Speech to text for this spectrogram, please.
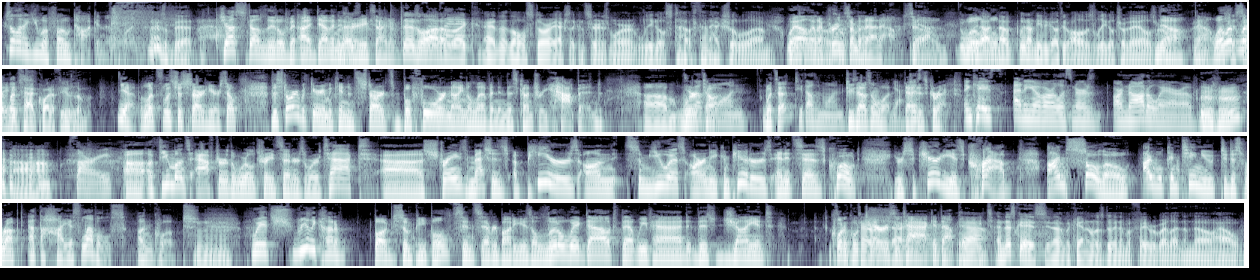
there's a lot of UFO talk in this one. There's a bit. Just a little bit. Uh, Devin is There's- very excited. There's a lot of like uh, the, the whole story actually concerns more legal stuff than actual. Um, Well, and I UFOs, pruned so, some of that out. So Yeah. we'll, we don't we'll- no, we don't need to go through all of his legal travails. Really. No, no. Well, let's let- just say let's- he's had quite a few of them. Yeah, but let's let's just start here. So, the story with Gary McKinnon starts before 9/11 in this country happened. Um, we're talking. 2001. What's that? 2001. 2001. Yeah, that just- is correct. In case any of our listeners are not aware of. Mm-hmm. Uh-huh. Sorry. Uh, a few months after the World Trade Centers were attacked, a strange message appears on some U.S. Army computers, and it says, "quote Your security is crap. I'm solo. I will continue to disrupt at the highest levels." Unquote. Which really kind of bugged some people, since everybody is a little wigged out that we've had this giant quote unquote terrorist, attack. at that point. Yeah. In this case, you know, McKinnon was doing them a favor by letting them know how,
